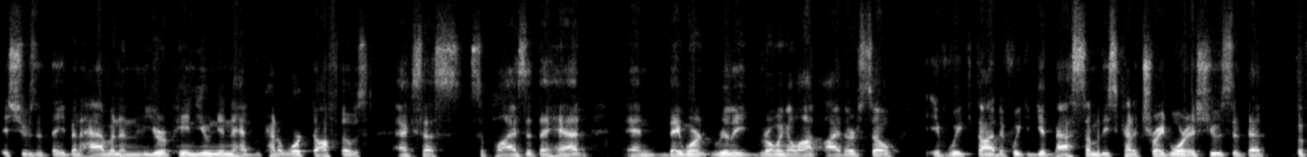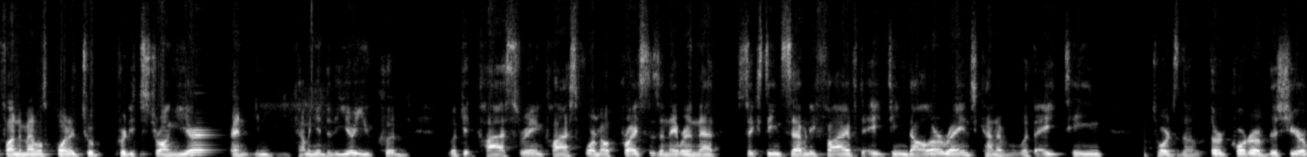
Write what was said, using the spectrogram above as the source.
issues that they've been having, and the European Union had kind of worked off those excess supplies that they had, and they weren't really growing a lot either. So if we thought if we could get past some of these kind of trade war issues, that the fundamentals pointed to a pretty strong year, and in, coming into the year, you could look at class three and class four milk prices, and they were in that 1675 to 18 dollar range, kind of with 18 towards the third quarter of this year,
